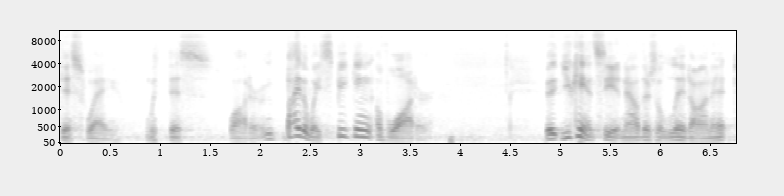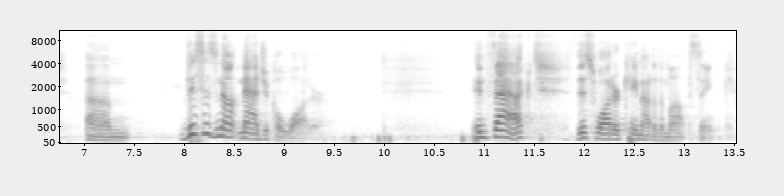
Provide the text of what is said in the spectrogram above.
this way with this water. And by the way, speaking of water, uh, you can't see it now, there's a lid on it. Um, this is not magical water. In fact, this water came out of the mop sink.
